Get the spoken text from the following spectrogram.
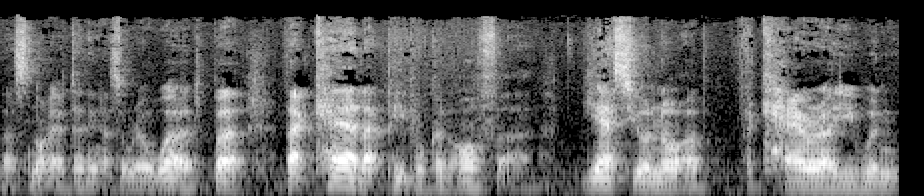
That's not. I don't think that's a real word, but that care that people can offer. Yes, you're not a, a carer. You wouldn't,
